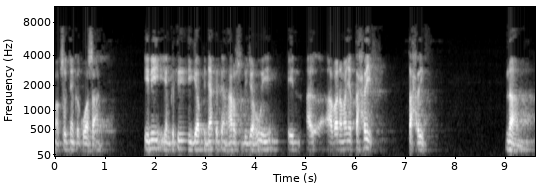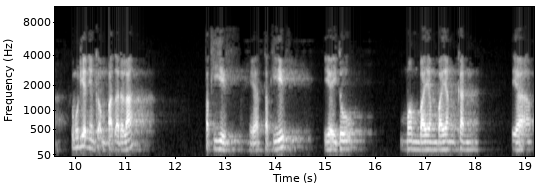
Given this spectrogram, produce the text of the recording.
Maksudnya kekuasaan. Ini yang ketiga penyakit yang harus dijauhi in, apa namanya tahrif. Tahrif. Nah, kemudian yang keempat adalah takyif, ya, takyif yaitu membayang-bayangkan ya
